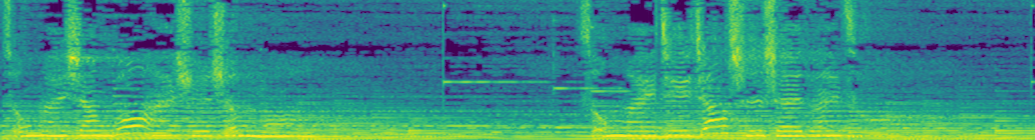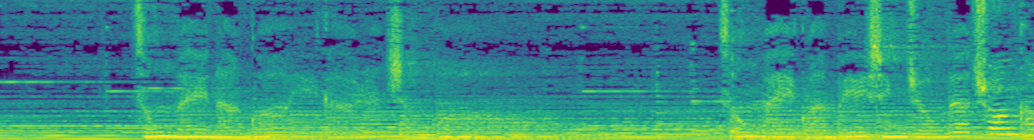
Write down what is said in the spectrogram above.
从没想过爱是什么，从没计较是谁对错。从没难心中的窗口。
